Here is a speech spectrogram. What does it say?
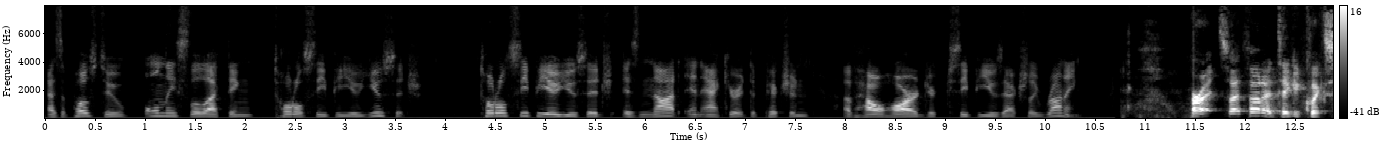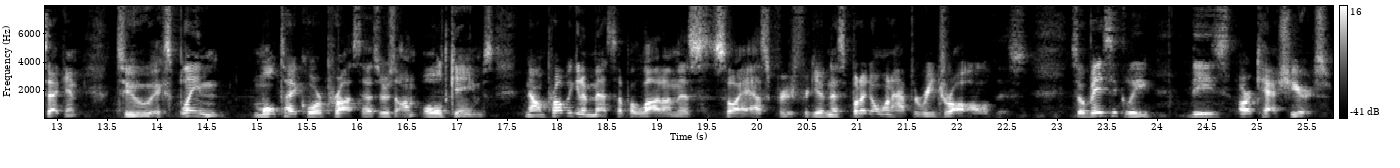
as opposed to only selecting total CPU usage total CPU usage is not an accurate depiction of how hard your CPU is actually running. Alright, so I thought I'd take a quick second to explain multi-core processors on old games. Now I'm probably going to mess up a lot on this, so I ask for your forgiveness, but I don't want to have to redraw all of this. So basically, these are cashiers.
